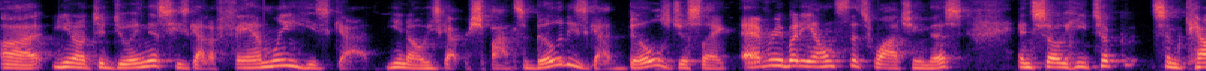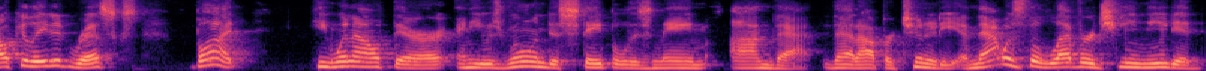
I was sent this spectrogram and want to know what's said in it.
uh, you know, to doing this. He's got a family. He's got, you know, he's got responsibilities, he's got bills, just like everybody else that's watching this. And so he took some calculated risks, but he went out there and he was willing to staple his name on that, that opportunity. And that was the leverage he needed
